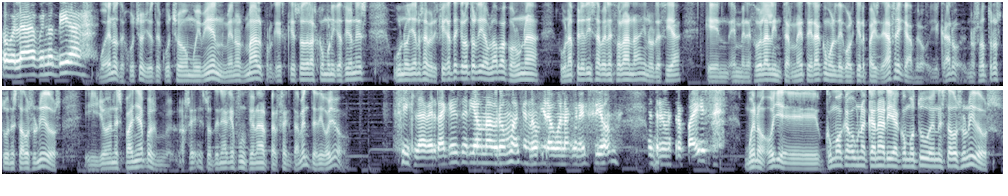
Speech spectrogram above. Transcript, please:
Hola, buenos días. Bueno, te escucho, yo te escucho muy bien, menos mal, porque es que eso de las comunicaciones uno ya no sabe. Fíjate que el otro día hablaba con una, una periodista venezolana y nos decía que en, Venezuela el Internet era como el de cualquier país de África, pero y claro, nosotros, tú en Estados Unidos y yo en España, pues no sé, esto tenía que funcionar perfectamente, digo yo. Sí, la verdad que sería una broma que no hubiera buena conexión entre nuestros países. Bueno, oye, ¿cómo acaba una canaria como tú en Estados Unidos?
